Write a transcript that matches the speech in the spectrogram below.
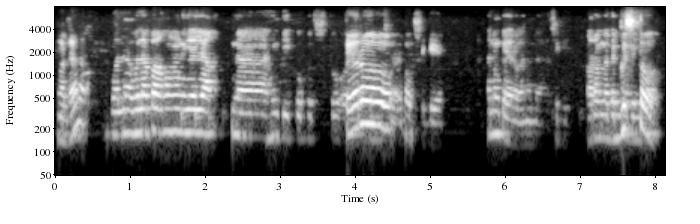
wala. Wala, wala pa akong niyayak na hindi ko gusto. Pero, concerned. oh sige. Anong pero? Anong pero? Sige. Para madagdag. Gusto.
